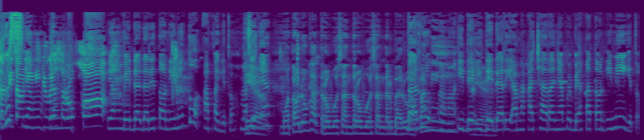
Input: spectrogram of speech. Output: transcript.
Tapi Terus tahun yang- ini juga yang- seru kok. Yang beda dari tahun ini tuh apa gitu? Maksudnya iya. mau tahu dong kak terobosan-terobosan terbaru baru apa nih eh, ide-ide Iya. dari anak acaranya PBAK tahun ini gitu.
